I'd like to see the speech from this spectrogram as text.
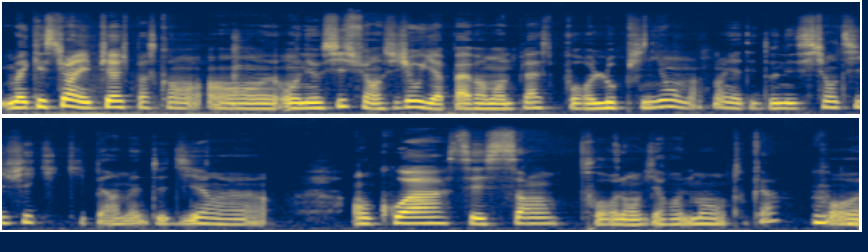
Ma question, elle est piège parce qu'on est aussi sur un sujet où il n'y a pas vraiment de place pour l'opinion. Maintenant, il y a des données scientifiques qui permettent de dire euh, en quoi c'est sain pour l'environnement, en tout cas, pour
